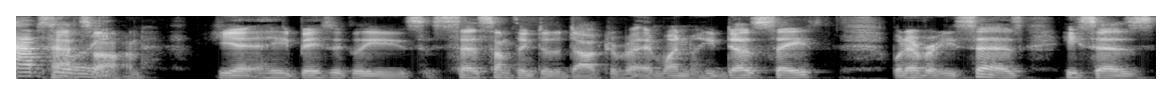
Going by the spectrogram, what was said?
absolutely. on. He he basically says something to the doctor, but and when he does say whatever he says, he says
